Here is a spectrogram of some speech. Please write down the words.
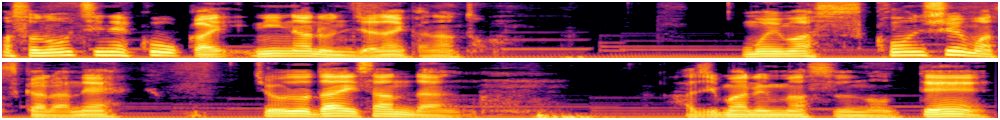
まあ、そのうちね、公開になるんじゃないかなと思います。今週末からね、ちょうど第3弾始まりますので、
